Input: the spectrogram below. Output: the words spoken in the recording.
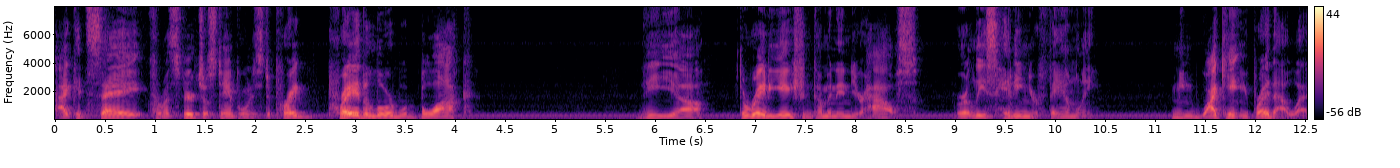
I could say from a spiritual standpoint is to pray pray the Lord would block the uh, the radiation coming into your house or at least hitting your family. I mean, why can't you pray that way?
